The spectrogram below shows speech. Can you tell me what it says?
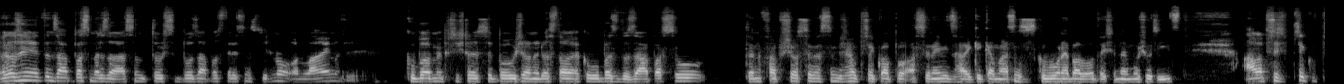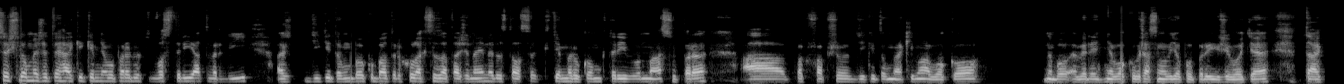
hrozně ten zápas mrzel. Já jsem, to už byl zápas, který jsem stihnul online. Kuba mi přišel, že se bohužel nedostal jako vůbec do zápasu. Ten Fabšo si myslím, že ho překvapil asi nejvíc high kickama. Já jsem se s Kubou nebavil, takže nemůžu říct. Ale při, při, přešlo mi, že ty high kicky měl opravdu ostrý a tvrdý a díky tomu byl Kuba trochu lehce zatažený, nedostal se k těm rukom, který on má super. A pak Fabšo díky tomu, jaký má oko, nebo evidentně oko, protože jsem ho viděl poprvé v životě, tak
